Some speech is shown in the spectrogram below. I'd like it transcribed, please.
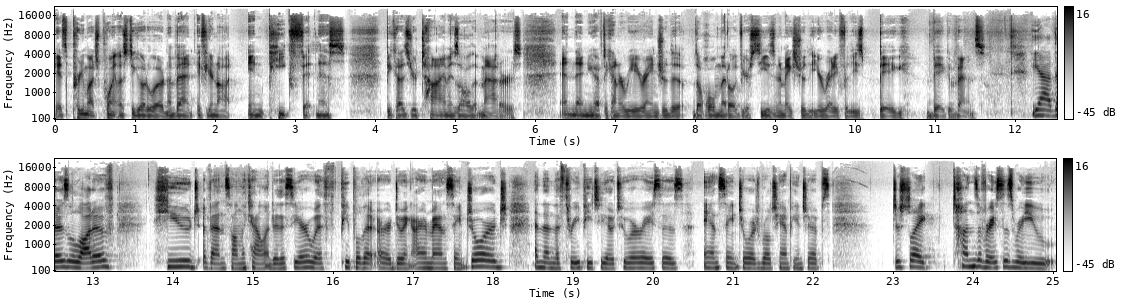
It's pretty much pointless to go to an event if you're not in peak fitness because your time is all that matters. And then you have to kind of rearrange the, the whole middle of your season to make sure that you're ready for these big, big events. Yeah, there's a lot of huge events on the calendar this year with people that are doing Ironman St. George and then the three PTO Tour races and St. George World Championships. Just like tons of races where you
